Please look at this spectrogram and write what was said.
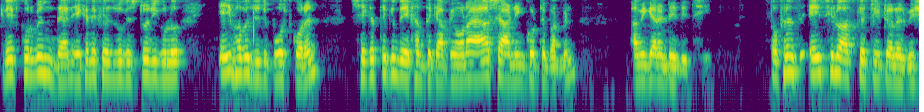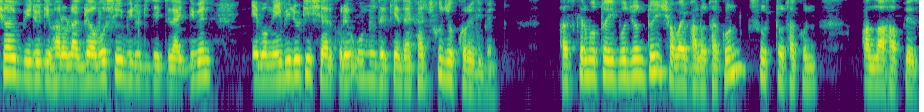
ক্রিয়েট করবেন। দেন এখানে ফেসবুক স্টোরিগুলো এইভাবে যদি পোস্ট করেন, সেক্ষেত্রে কিন্তু এখান থেকে আপনি অনায়াসে আর্নিং করতে পারবেন। আমি গ্যারান্টি দিচ্ছি। তো ফ্রেন্ডস এই ছিল আজকের টিউটোরিয়ালের বিষয়। ভিডিওটি ভালো লাগলে অবশ্যই ভিডিওটিতে একটি লাইক দিবেন এবং এই ভিডিওটি শেয়ার করে অন্যদেরকে দেখার সুযোগ করে দিবেন। আজকের মতো এই পর্যন্তই। সবাই ভালো থাকুন, সুস্থ থাকুন। আল্লাহ হাফেজ।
